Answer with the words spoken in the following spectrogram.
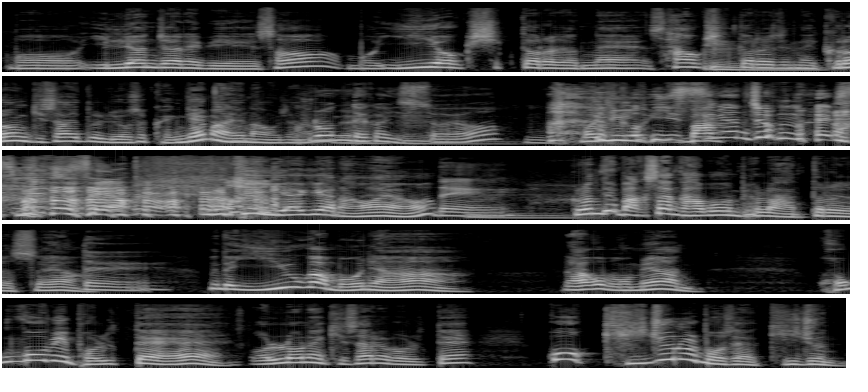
뭐 1년 전에 비해서 뭐 2억씩 떨어졌네, 4억씩 음. 떨어졌네 그런 기사들 요새 굉장히 많이 나오잖아요. 그런 네. 데가 있어요? 뭐 이- 그거 막 있으면 좀 말씀해 주세요. 그렇게 이야기가 나와요. 네. 그런데 막상 가보면 별로 안 떨어졌어요. 네. 근데 이유가 뭐냐라고 보면 곰곰이 볼 때 언론의 기사를 볼 때 꼭 기준을 보세요. 기준.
